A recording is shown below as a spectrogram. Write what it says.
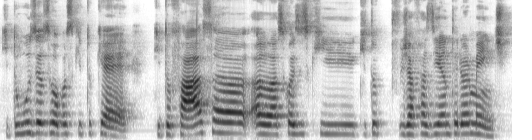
que tu use as roupas que tu quer, que tu faça as coisas que, que tu já fazia anteriormente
